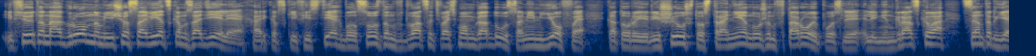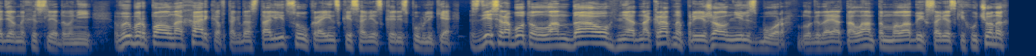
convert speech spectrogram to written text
И все это на огромном еще советском заделе. Харьковский физтех был создан в 28 году самим Йоффе, который решил, что стране нужен второй после Ленинградского центр ядерных исследований. Выбор пал на Харьков, тогда столицу Украинской Советской Республики. Здесь работал Ландау, неоднократно приезжал Нильс Бор. Благодаря талантам молодых советских ученых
